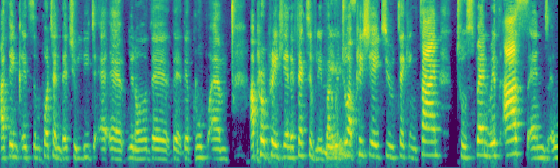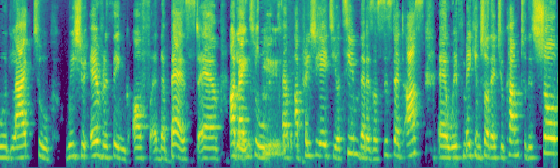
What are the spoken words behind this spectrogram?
i think it's important that you lead uh, uh, you know the the, the group um, appropriately and effectively. But yes. we do appreciate you taking time to spend with us and would like to wish you everything of the best. Uh, I'd Thank like to uh, appreciate your team that has assisted us uh, with making sure that you come to this show.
